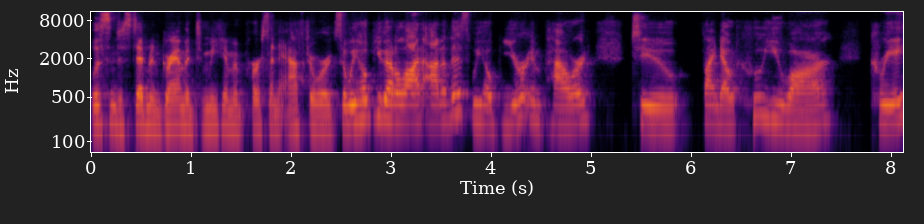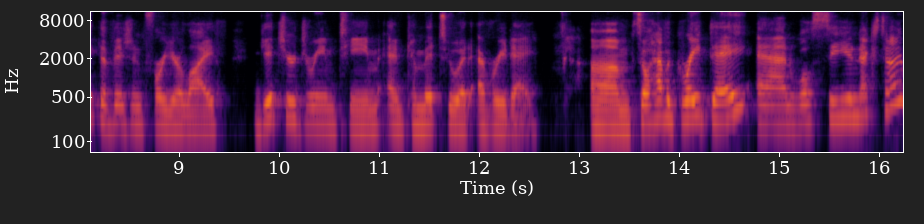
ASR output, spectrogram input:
listen to Stedman Graham and to meet him in person afterwards. So we hope you got a lot out of this. We hope you're empowered to find out who you are, create the vision for your life, get your dream team, and commit to it every day. Um, so have a great day, and we'll see you next time,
